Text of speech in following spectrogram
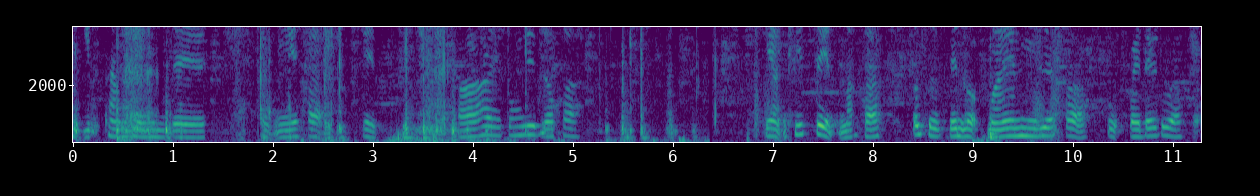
ำกิฟต์ทำพวงกุญแจแบบนี้ค่ะเก็บใช่ต้องรีบแล้วค่ะ อย่างที่เจ็ดนะคะ ก็จะเป็นดอกไม้อันนี้ด้วยค่ะปลูกไปได้ด้วยค่ะ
